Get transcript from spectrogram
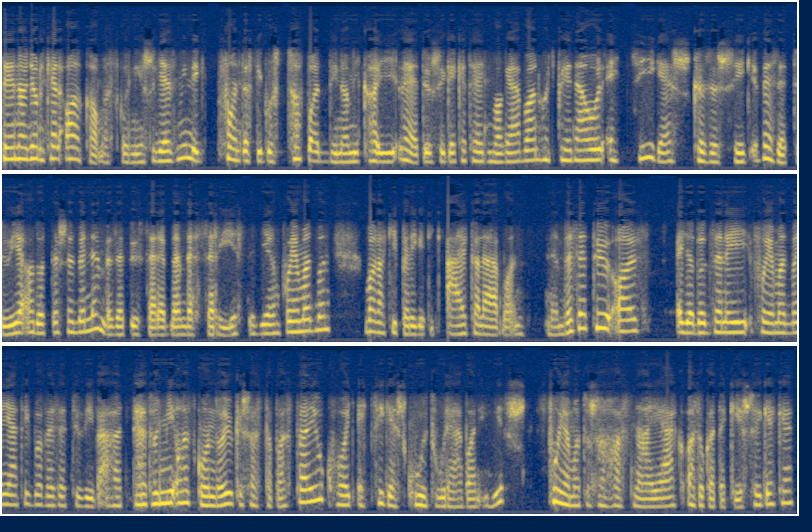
de nagyon kell alkalmazkodni, és ugye ez mindig fantasztikus csapatdinamikai lehetőségeket egy magában, hogy például egy céges közösség vezetője adott esetben nem vezető szerepben vesz részt egy ilyen folyamatban, valaki pedig, akik általában nem vezető, az egy adott zenei folyamatban játékba vezetővé válhat. Tehát, hogy mi azt gondoljuk és azt tapasztaljuk, hogy egy céges kultúrában is folyamatosan használják azokat a készségeket,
